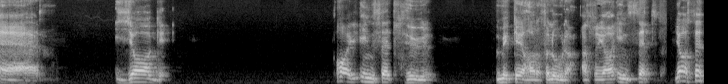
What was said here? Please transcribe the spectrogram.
eh, jag har insett hur mycket jag har att förlora. Alltså jag har insett... Jag har sett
